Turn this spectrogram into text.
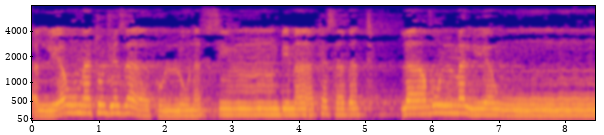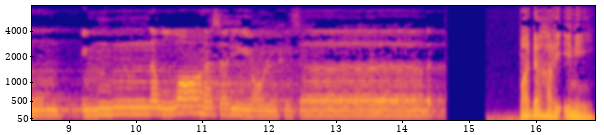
اليوم تجزى كل نفس بما كسبت لا ظلم اليوم إن الله سريع الحساب Pada hari ini,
